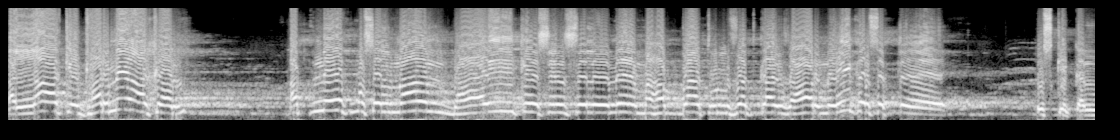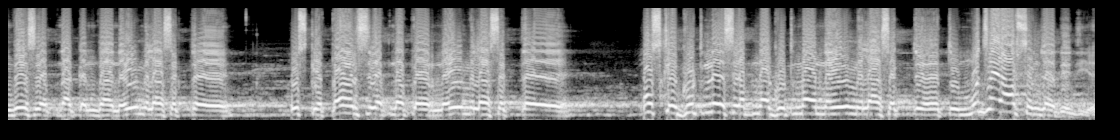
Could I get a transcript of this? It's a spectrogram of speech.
اللہ کے گھر میں آ کر اپنے ایک مسلمان بھائی کے سلسلے میں محبت، الفت کا اظہار نہیں کر سکتے ہیں اس کے کندھے سے اپنا کندھا نہیں ملا سکتے، اس کے پیر سے اپنا پیر نہیں ملا سکتے، اس کے گھٹنے سے اپنا گھٹنا نہیں ملا سکتے، تو مجھے آپ سمجھا دیجیے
